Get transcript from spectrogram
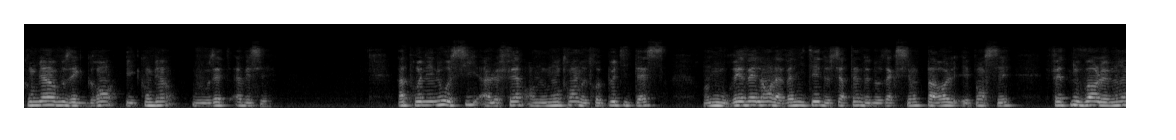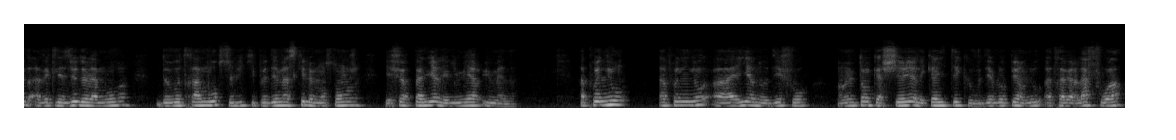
Combien vous êtes grand et combien vous vous êtes abaissé. Apprenez-nous aussi à le faire en nous montrant notre petitesse, en nous révélant la vanité de certaines de nos actions, paroles et pensées. Faites-nous voir le monde avec les yeux de l'amour, de votre amour, celui qui peut démasquer le mensonge et faire pâlir les lumières humaines. Apprenez-nous apprenez à haïr nos défauts, en même temps qu'à chérir les qualités que vous développez en nous à travers la foi,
